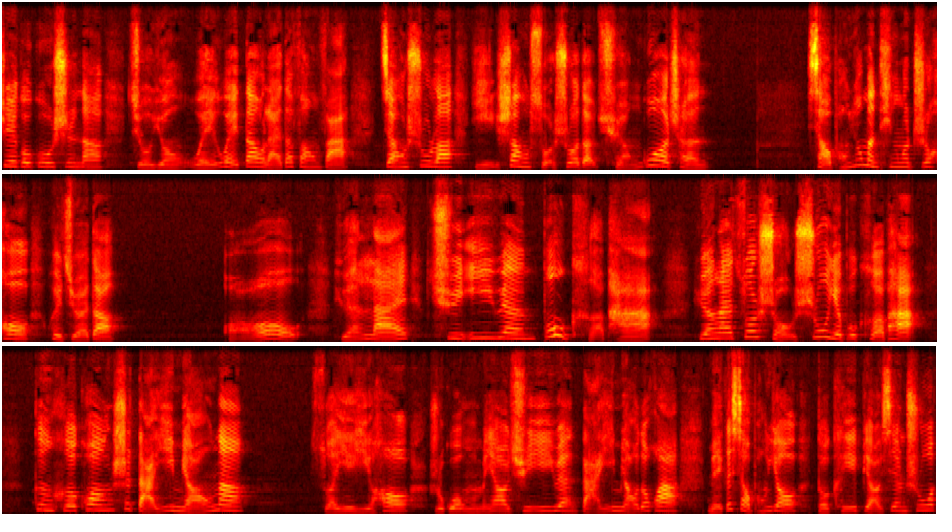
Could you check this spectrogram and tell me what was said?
这个故事呢，就用娓娓道来的方法讲述了以上所说的全过程。小朋友们听了之后会觉得：“哦，原来去医院不可怕，原来做手术也不可怕，更何况是打疫苗呢？”所以以后，如果我们要去医院打疫苗的话，每个小朋友都可以表现出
